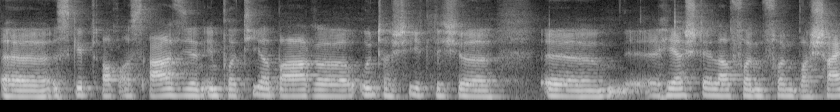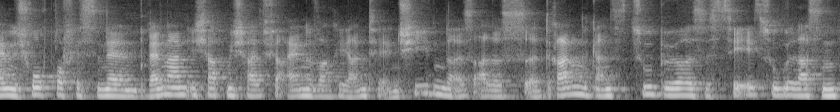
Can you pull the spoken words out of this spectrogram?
Äh, es gibt auch aus Asien importierbare unterschiedliche äh, Hersteller von, von wahrscheinlich hochprofessionellen Brennern. Ich habe mich halt für eine Variante entschieden. Da ist alles äh, dran, ganze Zubehör, es ist CE zugelassen.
